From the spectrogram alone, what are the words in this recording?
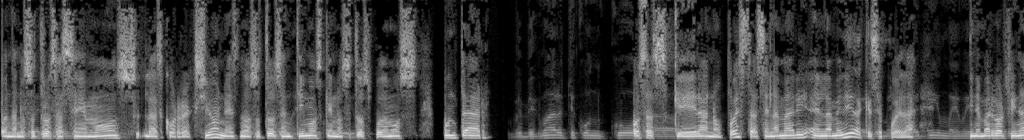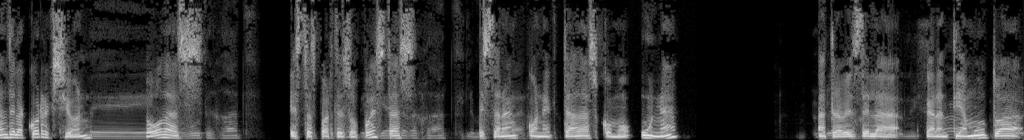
cuando nosotros hacemos las correcciones, nosotros sentimos que nosotros podemos juntar cosas que eran opuestas en la, medida que se pueda. Sin embargo, al final de la corrección, todas estas partes opuestas estarán conectadas como una a través de la garantía mutua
